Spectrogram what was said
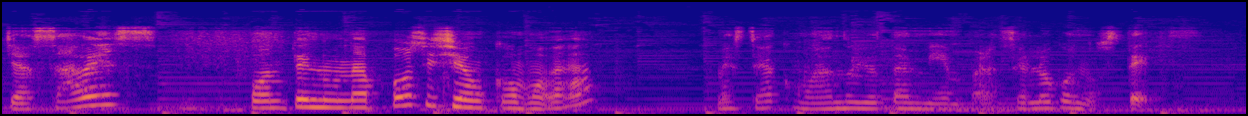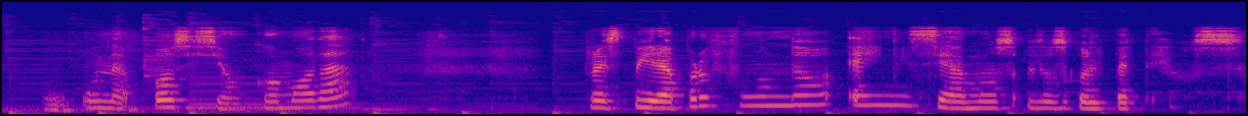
ya sabes, ponte en una posición cómoda. Me estoy acomodando yo también para hacerlo con ustedes. Una posición cómoda. Respira profundo e iniciamos los golpeteos.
